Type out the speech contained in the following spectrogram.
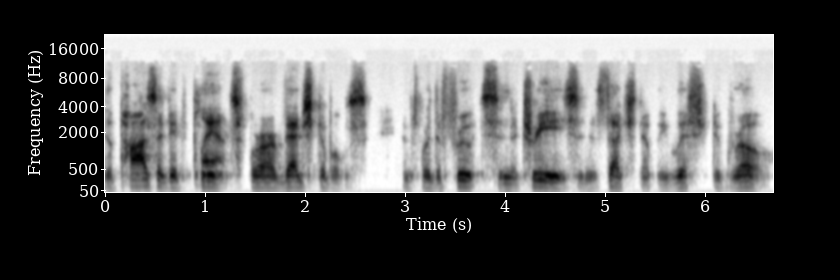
the positive plants for our vegetables and for the fruits and the trees and such that we wish to grow.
